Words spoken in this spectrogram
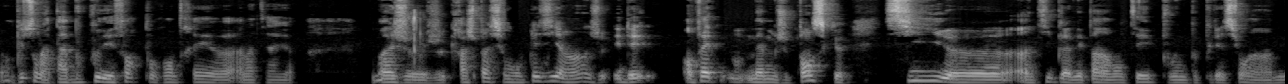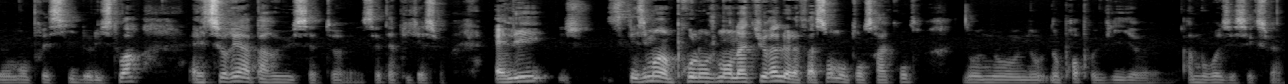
En plus, on n'a pas beaucoup d'efforts pour rentrer euh, à l'intérieur. Moi, je, je crache pas sur mon plaisir. Hein. En fait, même, je pense que si euh, un type l'avait pas inventé pour une population à un moment précis de l'histoire, elle serait apparue cette, euh, cette application. Elle est, quasiment un prolongement naturel de la façon dont on se raconte nos, nos, propres vies euh, amoureuses et sexuelles.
